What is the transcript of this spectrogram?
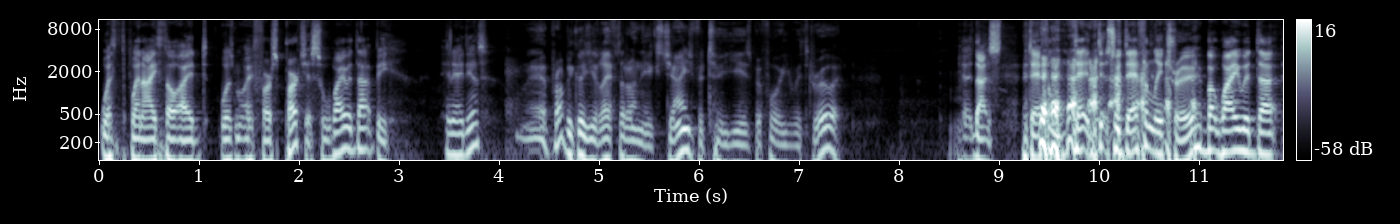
with when I thought I'd was my first purchase. So why would that be? Any ideas? yeah, probably because you left it on the exchange for two years before you withdrew it. Uh, That's definitely de- de- so definitely true. But why would that?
